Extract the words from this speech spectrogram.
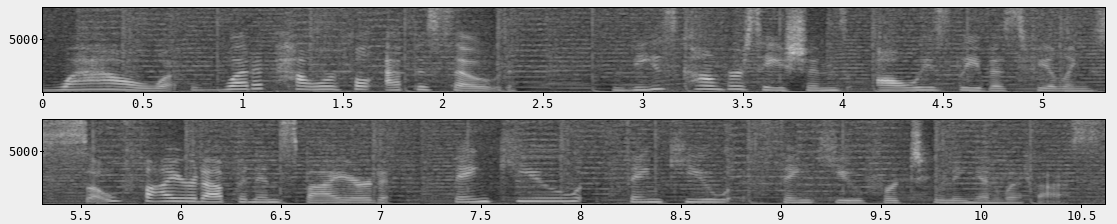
wow, what a powerful episode! These conversations always leave us feeling so fired up and inspired. Thank you, thank you, thank you for tuning in with us.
